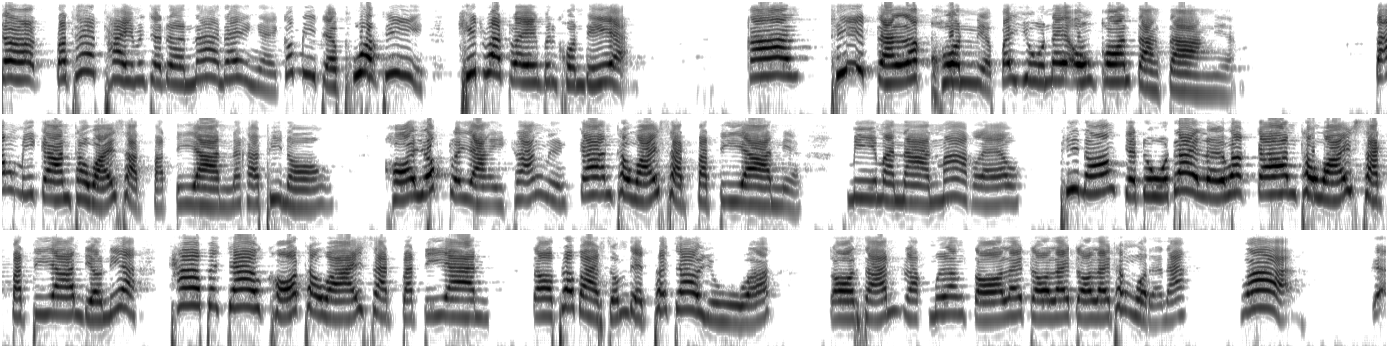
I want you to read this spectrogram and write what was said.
จะประเทศไทยมันจะเดินหน้าได้ยังไง ก็มีแต่พวกที่คิดว่าตัวเองเป็นคนดีอะการ ที่แต่ละคนเนี่ยไปอยู่ในองค์กรต่างๆ เนี่ย ต้องมีการถวายสัตย์ปฏิญาณนะคะ พี่น้อง ขอยกตัวอย่างอีกครั้งหนึ่ง การถวายสัตย์ปฏิญาณเนี่ย มีมานานมากแล้ว พี่น้องจะดูได้เลยว่าการถวายสัตย์ปฏิญาณเดี๋ยวเนี้ยข้าพเจ้าขอถวายสัตย์ปฏิญาณ ต่อพระบาทสมเด็จพระเจ้าอยู่หัว ต่อศาลหลักเมืองต่ออะไรต่ออะไรต่ออะไรทั้งหมดอะนะว่า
